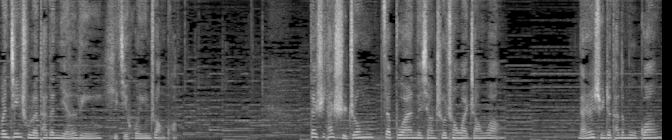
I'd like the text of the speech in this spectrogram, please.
问清楚了他的年龄以及婚姻状况。但是他始终在不安地向车窗外张望。男人循着他的目光，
